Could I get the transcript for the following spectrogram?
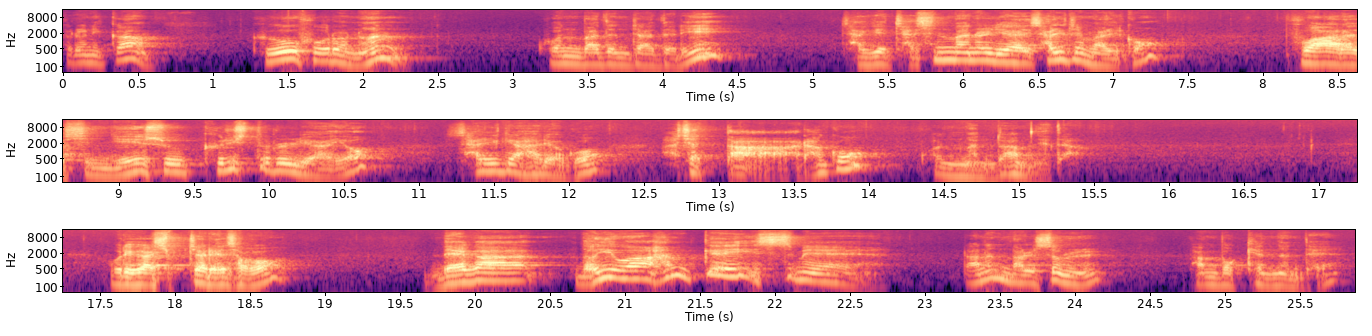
그러니까 그 후로는 구원받은 자들이 자기 자신만을 위하여 살지 말고 부활하신 예수 그리스도를 위하여 살게 하려고 하셨다라고 권면도 합니다. 우리가 10절에서 내가 너희와 함께 있음에 라는 말씀을 반복했는데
